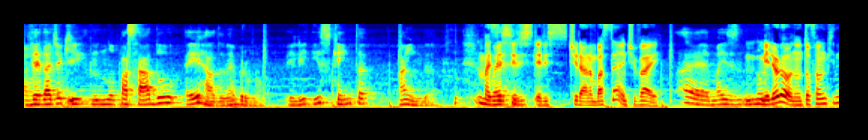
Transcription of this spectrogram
A verdade é que no passado é errado, né, Bruno? Ele esquenta ainda. Mas S... eles, eles, tiraram bastante, vai. É, mas. Não... Melhorou, não tô falando que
